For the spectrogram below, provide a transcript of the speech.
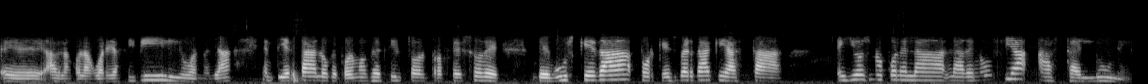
eh, hablan con la Guardia Civil y cuando ya empieza lo que podemos decir todo el proceso de, búsqueda, porque es verdad que hasta ellos no ponen la, denuncia hasta el lunes,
